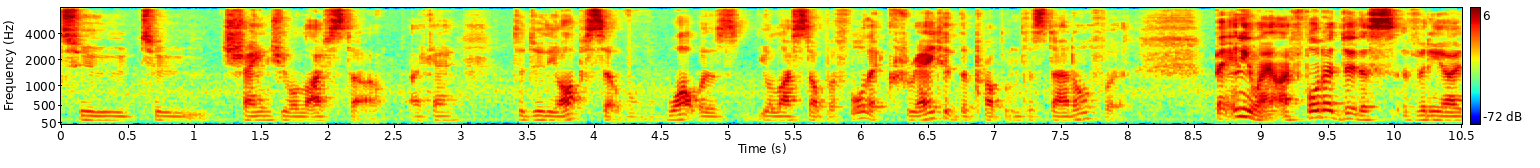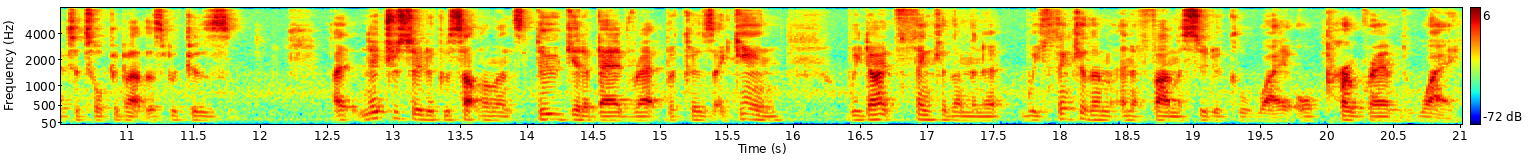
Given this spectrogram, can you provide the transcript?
to to change your lifestyle. Okay, to do the opposite of what was your lifestyle before that created the problem to start off with. But anyway, I thought I'd do this video to talk about this because uh, nutraceutical supplements do get a bad rap because again, we don't think of them in a we think of them in a pharmaceutical way or programmed way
